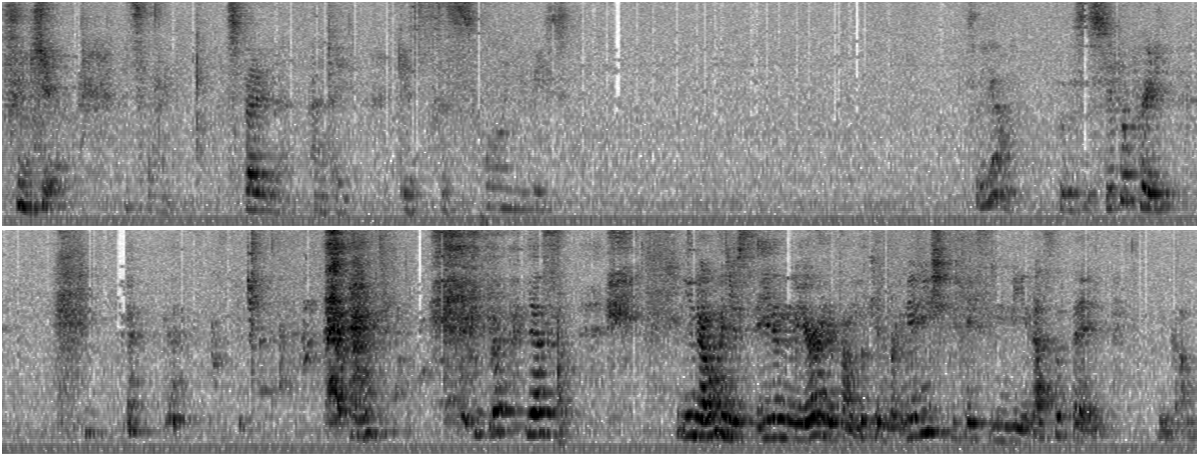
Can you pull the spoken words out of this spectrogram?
yeah, it's fine. It's better than untight. Because it's a swell on your base. So yeah, so this is super pretty. so, yes, you know, when you see it in the mirror and if I'm looking right, maybe you should be facing me. That's the thing. You know,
